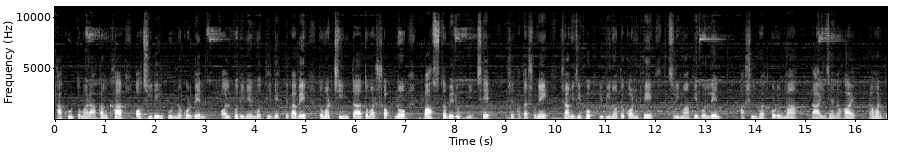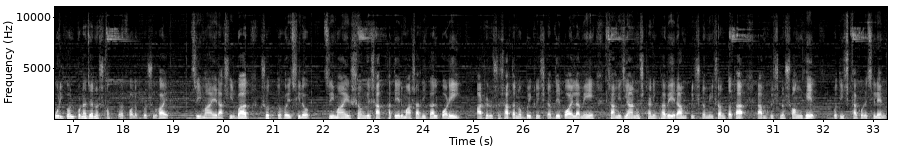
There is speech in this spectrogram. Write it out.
ঠাকুর তোমার আকাঙ্ক্ষা অচিরেই পূর্ণ করবেন। অল্প দিনের মধ্যেই দেখতে পাবে তোমার চিন্তা, তোমার স্বপ্ন বাস্তবে রূপ নিচ্ছে। সে কথা শুনে স্বামীজি ভক্তি বিনত কণ্ঠে শ্রী মাকে বললেন, আশীর্বাদ করুন মা, তাই যেন হয়। আমার পরিকল্পনা যেন সত্তর ফলপ্রসূ হয়। শ্রী মায়ের আশীর্বাদ সত্য হয়েছিল। শ্রী মায়ের সঙ্গে সাক্ষাতের মাসাদিকাল পরেই আঠেরোশো সাতানব্বই খ্রিস্টাব্দের পয়লা মে স্বামীজি আনুষ্ঠানিকভাবে রামকৃষ্ণ মিশন তথা রামকৃষ্ণ সংঘের প্রতিষ্ঠা করেছিলেন।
